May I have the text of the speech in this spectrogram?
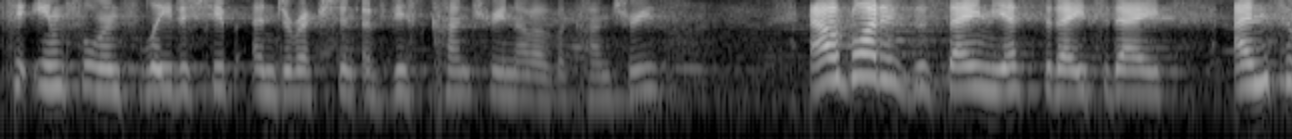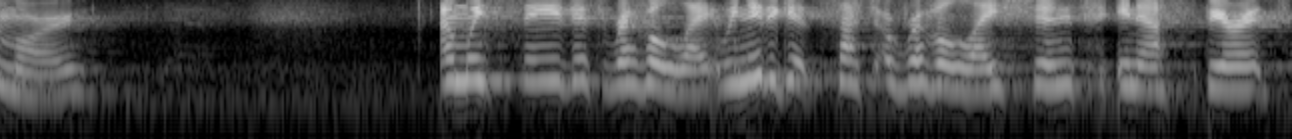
to influence leadership and direction of this country and other countries? Our God is the same yesterday, today, and tomorrow. And we see this revelation. We need to get such a revelation in our spirits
